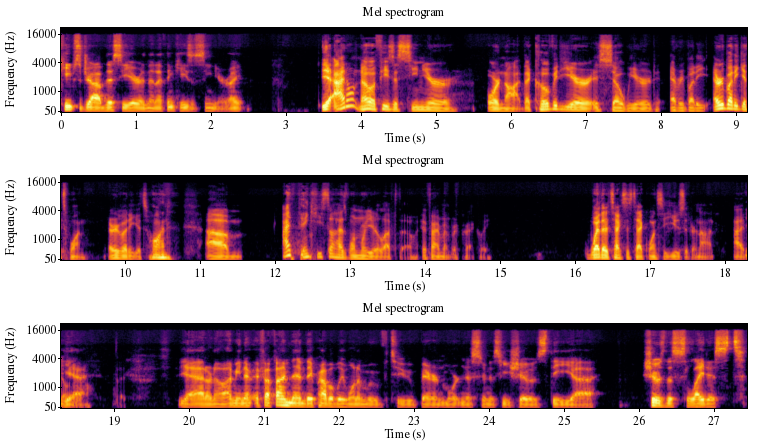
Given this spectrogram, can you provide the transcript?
keeps a job this year, and then I think he's a senior, right? Yeah, I don't know if he's a senior or not. That COVID year is so weird. Everybody, everybody gets one. Everybody gets one. Um, I think he still has one more year left, though, if I remember correctly. Whether Texas Tech wants to use it or not, I don't yeah. know. But. Yeah, I don't know. I mean, if, if I'm them, they probably want to move to Behren Morton as soon as he shows the uh, shows the slightest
